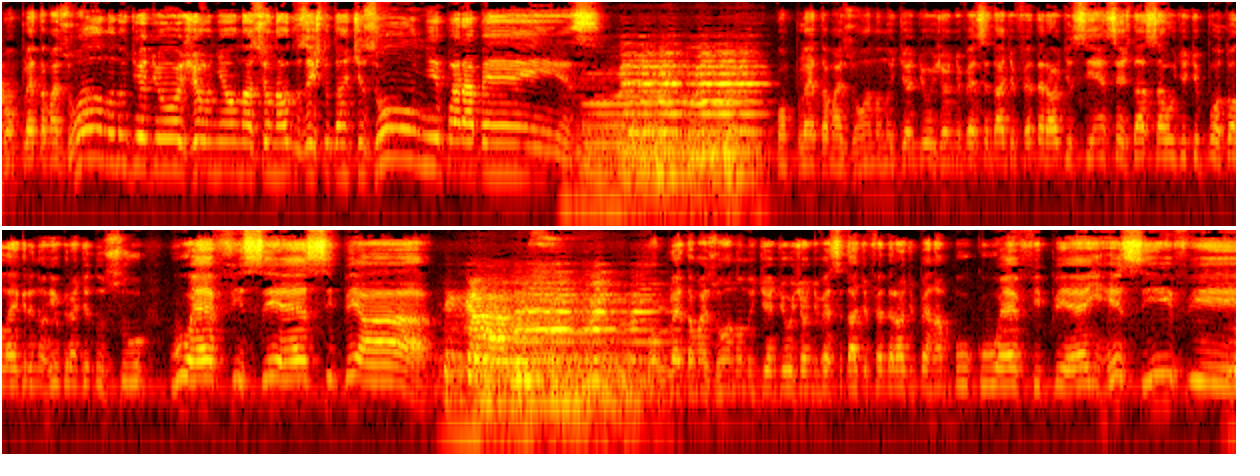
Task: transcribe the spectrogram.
Completa mais um ano no dia de hoje a União Nacional dos Estudantes Uni. Parabéns! Completa mais um ano no dia de hoje a Universidade Federal de Ciências da Saúde de Porto Alegre, no Rio Grande do Sul, UFCSPA. Completa mais um ano no dia de hoje a Universidade Federal de Pernambuco, UFPE, em Recife.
